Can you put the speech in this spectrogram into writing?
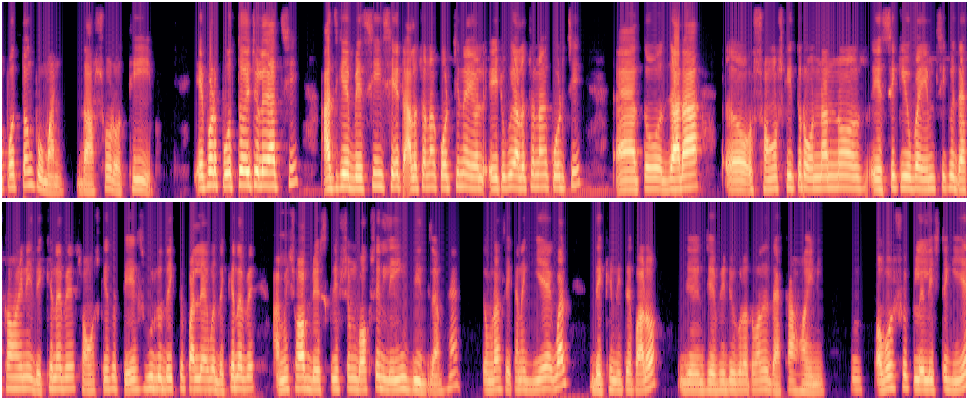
অপত্যং প্রমাণ দাসরথী এরপরে প্রত্যয়ে চলে যাচ্ছি। আজকে বেশি সেট আলোচনা করছি না এইটুকুই আলোচনা করছি। তো যারা সংস্কৃতর অন্যান্য এসিকিউ বা এমসিকিউ দেখা হয়নি, দেখে নেবে। সংস্কৃত টেক্সটগুলো দেখতে পারলে একবার দেখে নেবে। আমি সব ডেসক্রিপশন বক্সে লিংক দিয়ে দিলাম হ্যাঁ? তোমরা সেখানে গিয়ে একবার দেখে নিতে পারো যে যে ভিডিওগুলো তোমাদের দেখা হয়নি। অবশ্যই প্লে লিস্টে গিয়ে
